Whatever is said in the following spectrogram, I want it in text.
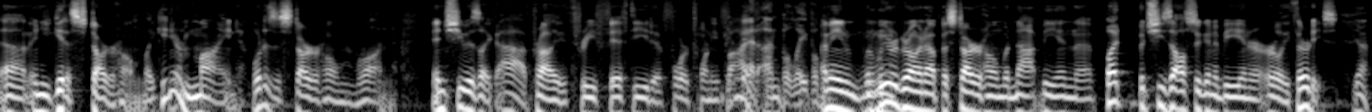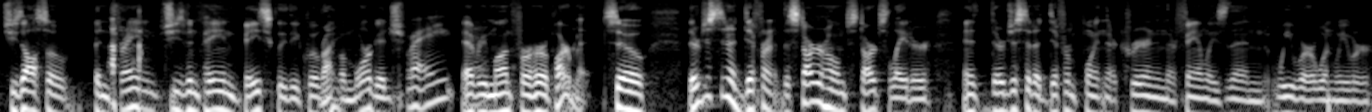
um, and you get a starter home, like in your mind, what does a starter home run? And she was like, ah, probably three fifty to four twenty five. unbelievable? I mean, when we were growing up, a starter home would not be in the but but she's also going to be in her early 30s. Yeah. She's also been trained. she's been paying basically the equivalent of a mortgage right? every month for her apartment. So they're just in a different the starter home starts later and they're just at a different point in their career and in their families than we were when we were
